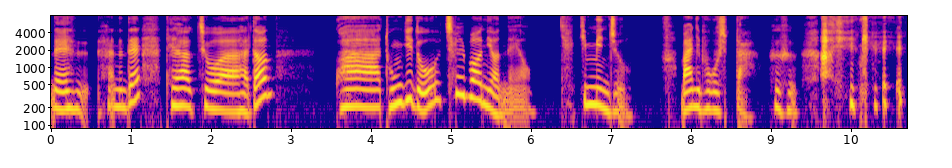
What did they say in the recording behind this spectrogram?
네, 하는데, 대학 좋아하던 과 동기도 7번이었네요. 김민주, 많이 보고 싶다. 흐흐. 아, 이게.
